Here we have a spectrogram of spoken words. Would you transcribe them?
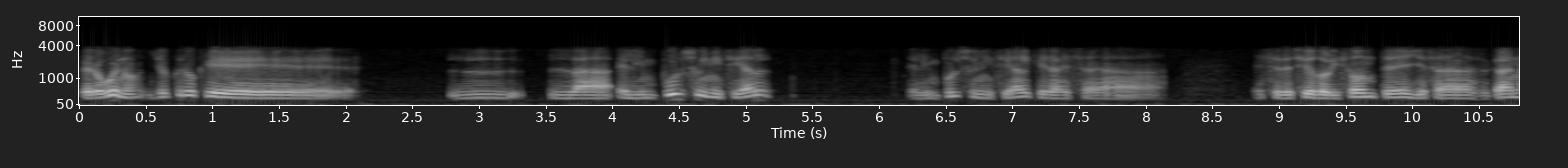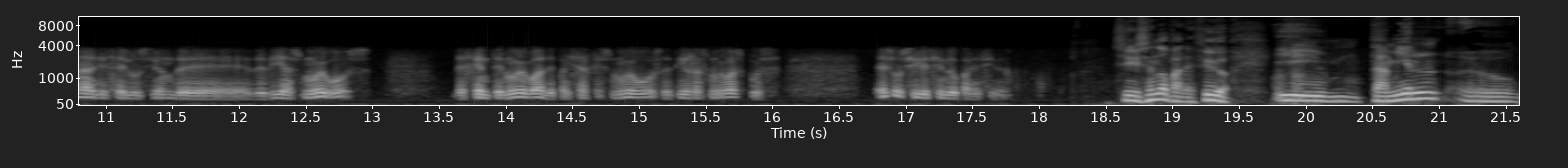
pero bueno, yo creo que la, el impulso inicial, el impulso inicial que era esa ese deseo de horizonte y esas ganas y esa ilusión de, días nuevos, de gente nueva, de paisajes nuevos, de tierras nuevas, pues eso sigue siendo parecido. Sigue siendo parecido. Y también eh,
